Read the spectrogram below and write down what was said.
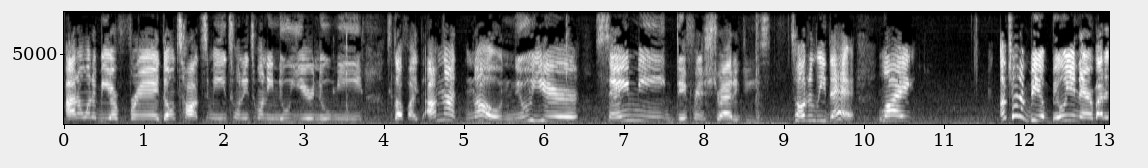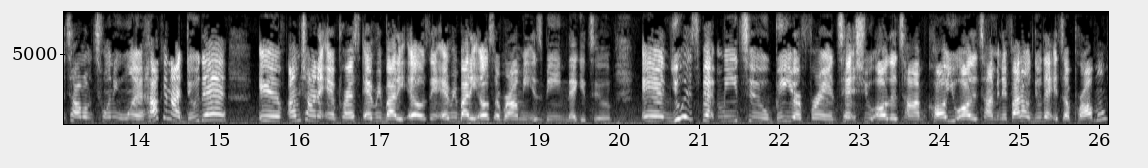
i don't want to be your friend don't talk to me 2020 new year new me stuff like that. I'm not no new year, same me, different strategies. Totally that. Like I'm trying to be a billionaire by the time I'm 21. How can I do that if I'm trying to impress everybody else and everybody else around me is being negative. And you expect me to be your friend, text you all the time, call you all the time, and if I don't do that, it's a problem.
